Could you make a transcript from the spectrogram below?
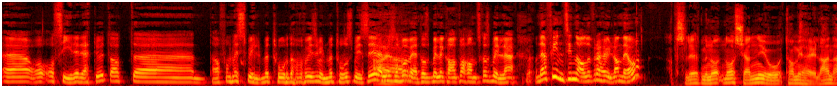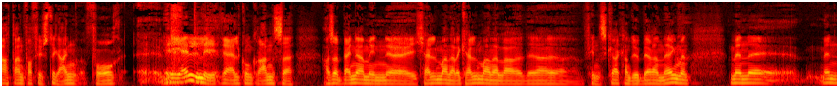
eh, og, og sier det rett ut at uh, da får vi spille med to da får vi spille med to spisser, Ja, eller så ja. får Veton spille kant, for han skal spille. Og Det er fine signaler fra Høyland, det òg. Absolutt, men nå, nå skjønner jo Tommy Høiland at han for første gang får eh, virkelig reell konkurranse. Altså Benjamin eh, Kjellmann eller Kellmann eller det der finske kan du bedre enn meg, men, men, eh, men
